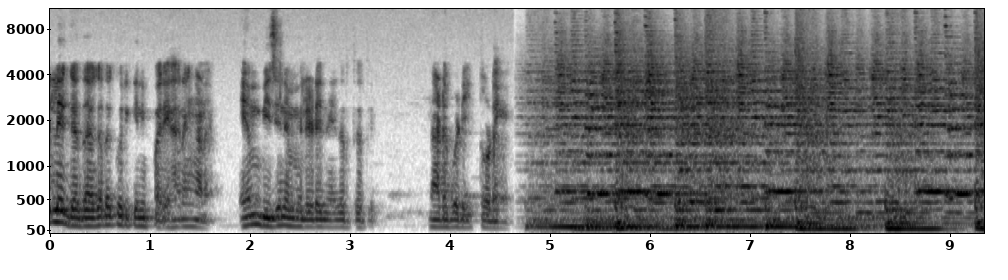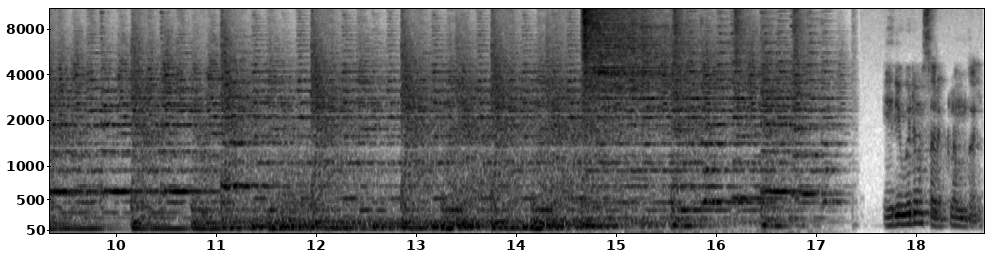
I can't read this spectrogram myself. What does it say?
ടൗണിലെ ഗതാഗതക്കുരുക്കിന് പരിഹാരം കാണാൻ എം വിജയൻ എം എൽ എയുടെ നേതൃത്വത്തിൽ നടപടി തുടങ്ങി. എരിപുരം സർക്കിൾ മുതൽ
